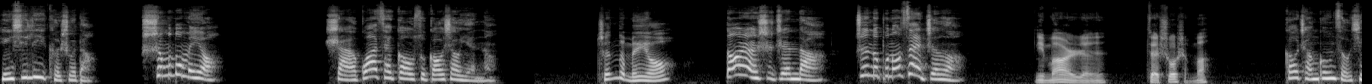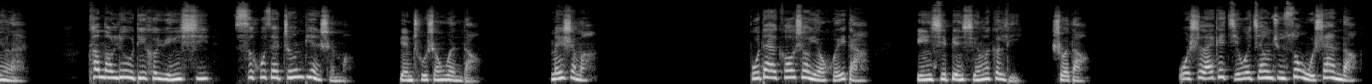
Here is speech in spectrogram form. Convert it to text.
云溪立刻说道：“什么都没有，傻瓜才告诉高笑眼呢。真的没有？当然是真的，真的不能再真了。你们二人在说什么？”高长恭走进来，看到六弟和云溪似乎在争辩什么，便出声问道：“没什么。”不待高笑眼回答，云溪便行了个礼，说道：“我是来给几位将军送午膳的，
